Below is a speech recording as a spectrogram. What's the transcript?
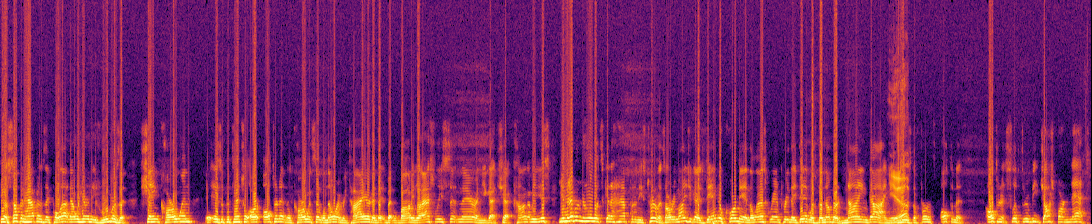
you know, something happens, they pull out. Now we're hearing these rumors that Shane Carwin is a potential alternate, and then Carwin said, "Well, no, I'm retired." And but, Bobby Lashley's sitting there, and you got Cheick Kongo. I mean, you just you never know what's going to happen in these tournaments. I'll remind you guys, Daniel Cormier in the last Grand Prix they did was the number nine guy. meaning Yeah. he was the first ultimate alternate slip through beat Josh Barnett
